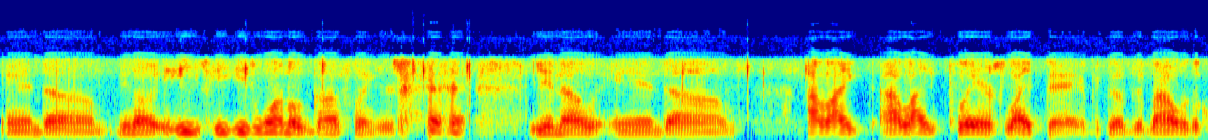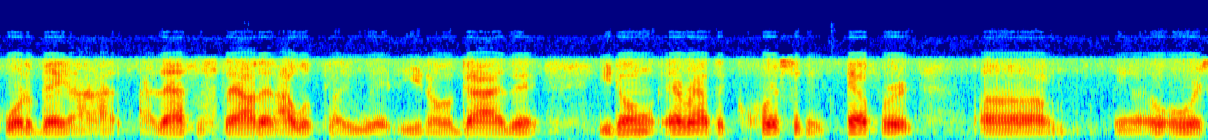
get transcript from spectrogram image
And um, you know, he's he, he's one of those gunslingers. you know, and um, I like I like players like that because if I was a quarterback, I, I that's the style that I would play with. You know, a guy that you don't ever have to question his effort um, you know, or his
